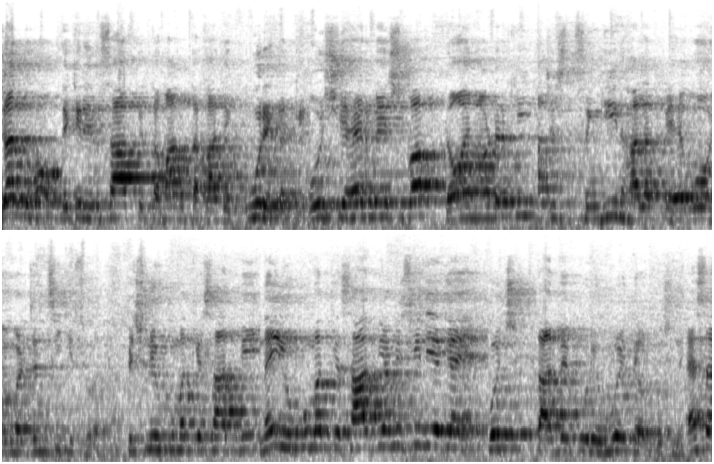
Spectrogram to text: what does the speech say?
जल्द हो, लेकिन इंसाफ के तमाम तकाजे पूरे करके। उस शहर में इस वक्त लॉ एंड ऑर्डर की जिस संगीन हालत पे है, वो इमरजेंसी की सूरत है। पिछली हुकूमत के साथ भी, नई हुकूमत के साथ भी हम इसीलिए गए कुछ तालबे पूरे हुए थे और कुछ नहीं। ऐसा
